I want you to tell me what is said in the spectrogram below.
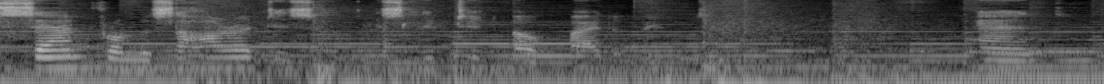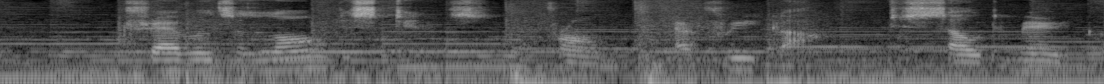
Sand from the Sahara Desert is lifted up by the wind and travels a long distance from Africa to South America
